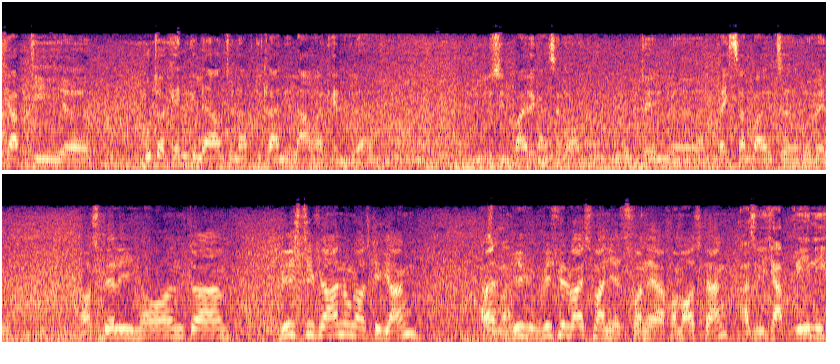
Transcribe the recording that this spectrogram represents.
Ich habe die Mutter kennengelernt und habe die kleine Lara kennengelernt. Die sind beide ganz in Ordnung. Und den Rechtsanwalt Revell. Aus Berlin. Und äh, wie ist die Verhandlung ausgegangen? Wie, wie, viel weiß man jetzt von der, vom Ausgang? Also ich habe wenig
